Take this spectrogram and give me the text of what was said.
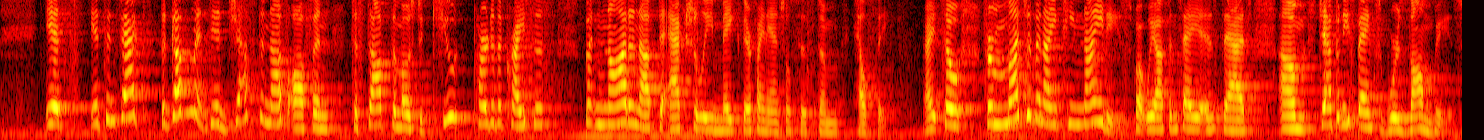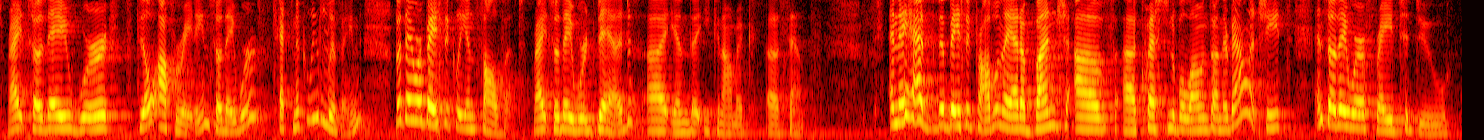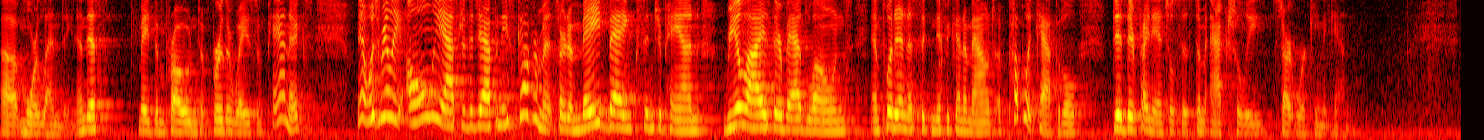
it's, it's in fact the government did just enough often to stop the most acute part of the crisis, but not enough to actually make their financial system healthy. Right? So for much of the 1990s, what we often say is that um, Japanese banks were zombies, right? So they were still operating, so they were technically living, but they were basically insolvent, right? So they were dead uh, in the economic uh, sense. And they had the basic problem, they had a bunch of uh, questionable loans on their balance sheets, and so they were afraid to do uh, more lending. And this made them prone to further waves of panics. And it was really only after the Japanese government sort of made banks in Japan realize their bad loans and put in a significant amount of public capital did their financial system actually start working again.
